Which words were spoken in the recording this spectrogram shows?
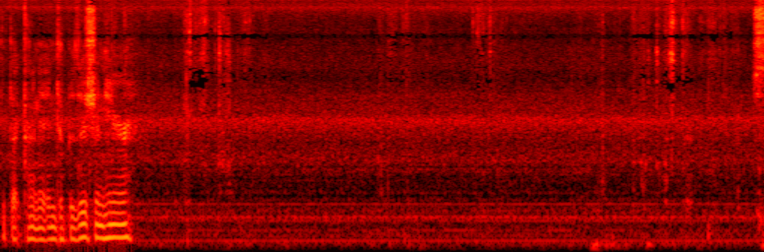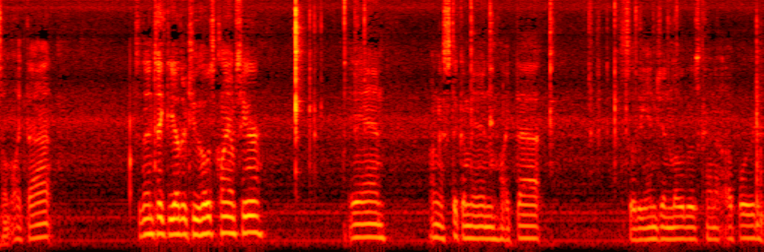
Get that kind of into position here. Something like that. So then take the other two hose clamps here and I'm gonna stick them in like that so the Injen logo is kind of upward.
